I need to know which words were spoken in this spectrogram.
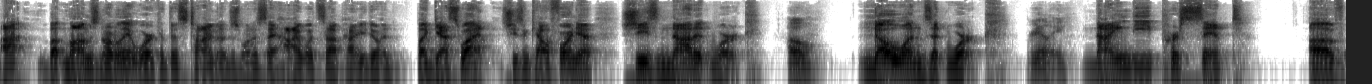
Uh, but mom's normally at work at this time, and I just want to say hi. What's up? How are you doing? But guess what? She's in California. She's not at work. Oh, No one's at work. really? Ninety percent of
